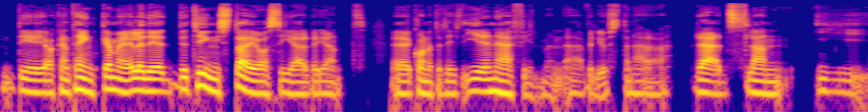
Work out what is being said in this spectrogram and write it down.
det jag kan tänka mig, eller det, det tyngsta jag ser rent eh, konnotativt i den här filmen är väl just den här rädslan i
